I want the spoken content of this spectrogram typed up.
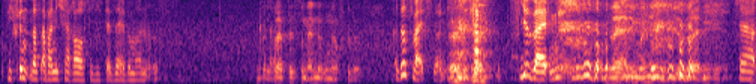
sie finden das aber nicht heraus, dass es derselbe Mann ist. Und das genau. bleibt bis zum Ende unaufgelöst. Das weiß ich noch nicht. Ich habe vier Seiten. Naja, immerhin vier Seiten. ja,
